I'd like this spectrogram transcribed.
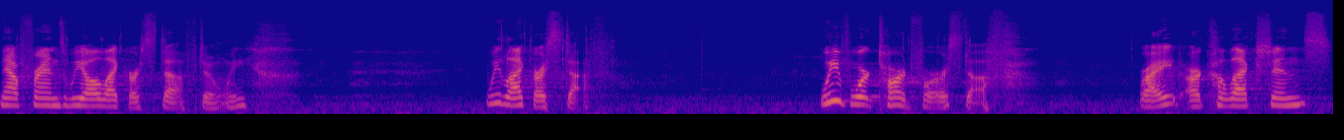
Now, friends, we all like our stuff, don't we? we like our stuff. We've worked hard for our stuff, right? Our collections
